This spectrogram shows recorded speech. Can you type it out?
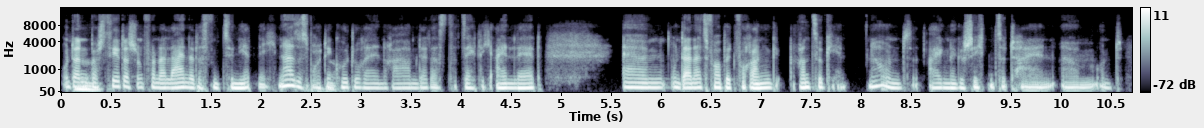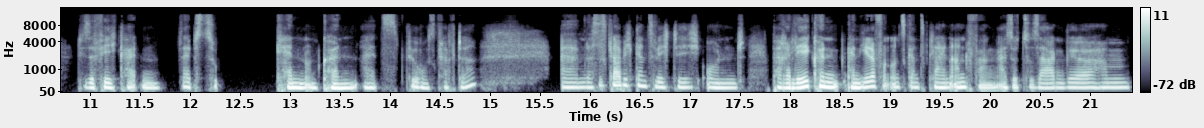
und dann mhm. passiert das schon von alleine, das funktioniert nicht. Ne? Also es braucht den kulturellen Rahmen, der das tatsächlich einlädt. Ähm, und dann als Vorbild voranzugehen ne? und eigene Geschichten zu teilen ähm, und diese Fähigkeiten selbst zu kennen und können als Führungskräfte. Ähm, das ist, glaube ich, ganz wichtig. Und parallel können, kann jeder von uns ganz klein anfangen. Also zu sagen, wir haben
